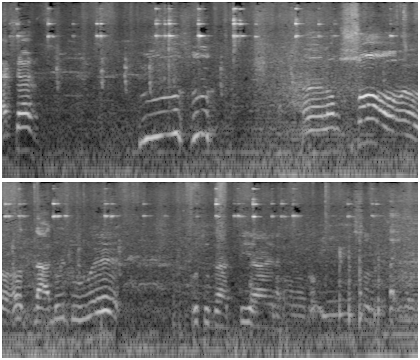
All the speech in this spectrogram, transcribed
Action. Oh, tak duit duit. kudu ganti ya enak ngono kok iso entek kok.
